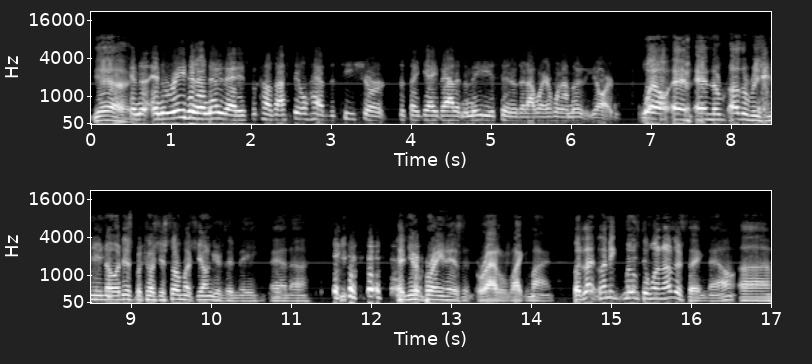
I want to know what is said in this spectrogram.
Yeah, And the, and the reason I know that is because I still have the T-shirt that they gave out in the media center that I wear when I mow the yard. Well, and and the other reason you know it is because you're so much younger than me, and uh, you, and your brain isn't rattled like mine. But let let me move to one other thing now, uh,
